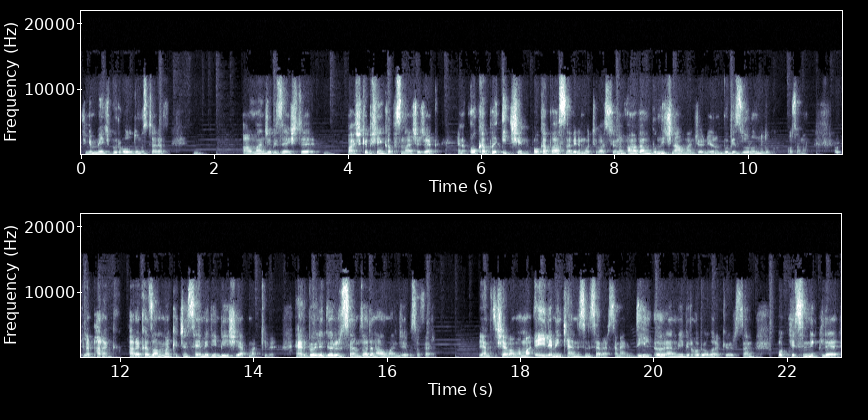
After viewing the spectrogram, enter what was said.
Çünkü mecbur olduğumuz taraf Almanca bize işte başka bir şeyin kapısını açacak. Yani o kapı için, o kapı aslında benim motivasyonum ama ben bunun için Almanca öğreniyorum. Bu bir zorunluluk o zaman. Okay. Yani para, para kazanmak için sevmediğim bir işi yapmak gibi. Eğer böyle görürsem zaten Almanca'ya bu sefer yani şey var ama eylemin kendisini seversem yani dil öğrenmeyi bir hobi olarak görürsem o kesinlikle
